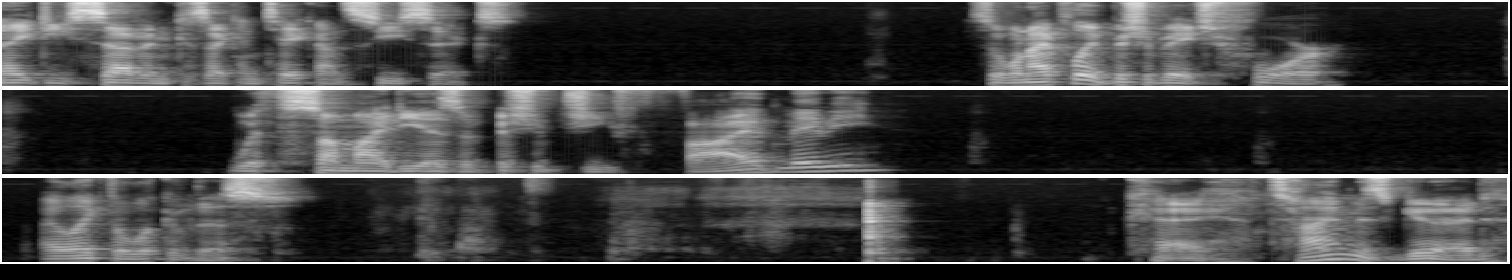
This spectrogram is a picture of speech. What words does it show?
knight d7 because I can take on c6. So when I play bishop h4, with some ideas of bishop g5, maybe? I like the look of this. Okay, time is good.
